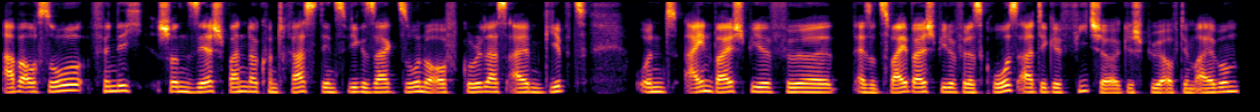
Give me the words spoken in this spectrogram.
Aber auch so finde ich schon ein sehr spannender Kontrast, den es wie gesagt so nur auf Gorillas Alben gibt und ein Beispiel für, also zwei Beispiele für das großartige Feature-Gespür auf dem Album.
